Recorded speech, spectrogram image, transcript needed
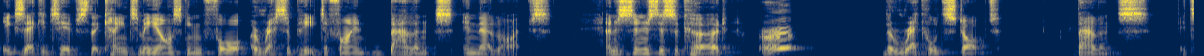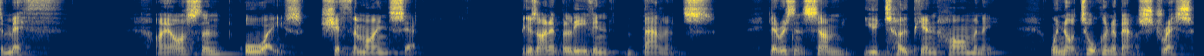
executives that came to me asking for a recipe to find balance in their lives. And as soon as this occurred, the record stopped. Balance. It's a myth. I ask them always shift the mindset because I don't believe in balance. There isn't some utopian harmony. We're not talking about stress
